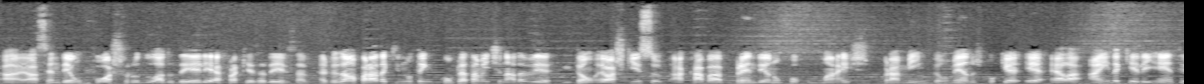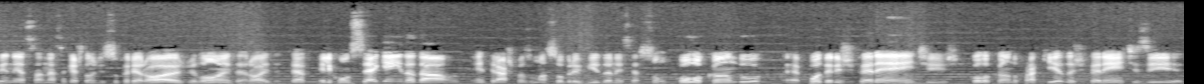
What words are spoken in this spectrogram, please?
ah, acender um fósforo do lado dele é a fraqueza dele, sabe? Às vezes é uma parada que não tem completamente nada a ver. Então eu acho que isso acaba prendendo um pouco mais, para mim, pelo menos, porque é, ela, ainda que ele entre nessa, nessa questão de super-heróis, vilões, heróis, etc., ele consegue ainda dar, entre aspas, uma sobrevida nesse assunto, colocando é, poderes diferentes, colocando fraquezas diferentes e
